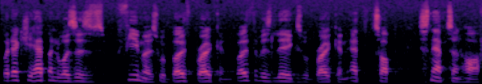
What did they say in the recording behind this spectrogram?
What actually happened was his femurs were both broken, both of his legs were broken at the top, snapped in half.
